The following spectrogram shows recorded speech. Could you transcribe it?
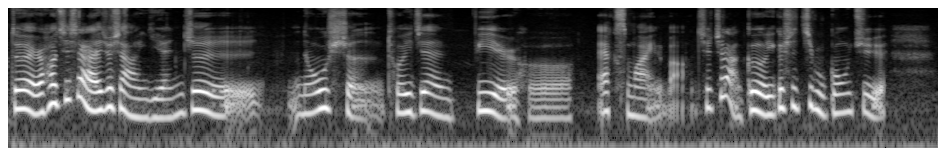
对。然后接下来就想沿着 Notion 推荐 Beer 和 Xmind 吧。其实这两个，一个是记录工具，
